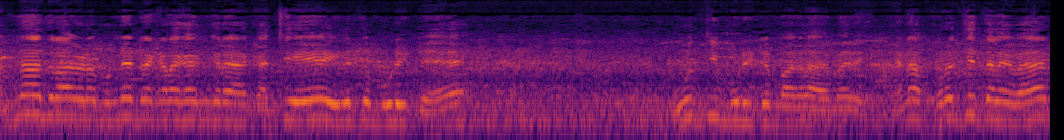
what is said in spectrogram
அண்ணா திராவிட முன்னேற்ற கழகங்கிற கட்சியே இழுத்து மூடிட்டு ஊத்தி மூடிட்டுப்பாங்களா அது மாதிரி. ஏன்னா புரட்சி தலைவர்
